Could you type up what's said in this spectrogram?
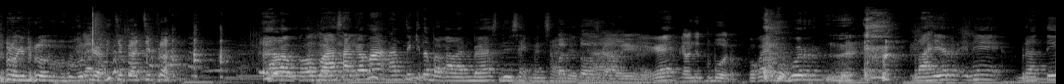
Tolongin dulu buburnya. diciprat-ciprat kalau kalau bahas agama nanti kita bakalan bahas di segmen selanjutnya. Betul sekali. Oke. Oke, lanjut bubur. Pokoknya bubur terakhir ini berarti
